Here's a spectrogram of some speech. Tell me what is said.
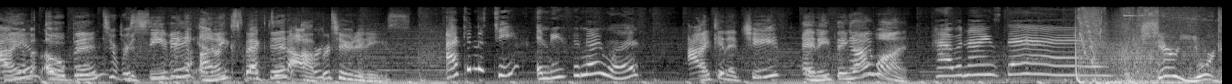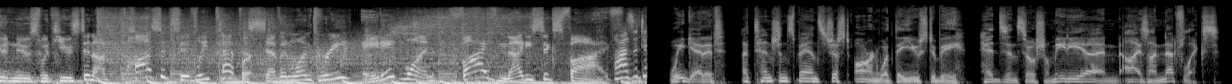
I am open to receiving unexpected opportunities. I can achieve anything I want. I can achieve anything I want. Have a nice day. Share your good news with Houston on Positively Pepper 713-881-5965. Positive. We get it. Attention spans just aren't what they used to be heads in social media and eyes on Netflix.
